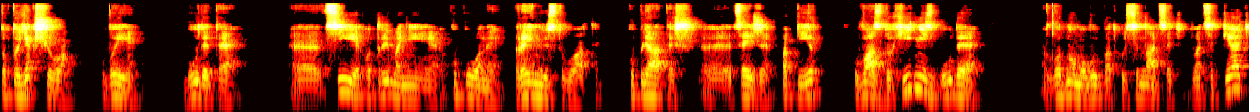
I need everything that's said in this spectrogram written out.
Тобто, якщо ви будете е, всі отримані купони реінвестувати, купляти ж е, цей же папір, у вас дохідність буде в одному випадку 17,25,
